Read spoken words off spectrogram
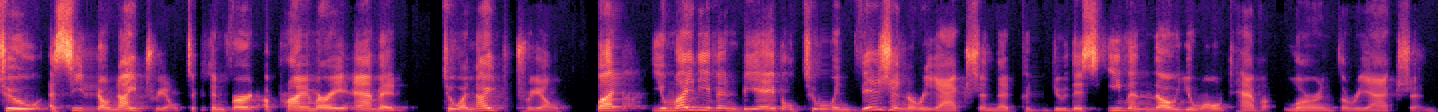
to acetonitrile, to convert a primary amide to a nitrile. But you might even be able to envision a reaction that could do this, even though you won't have learned the reaction.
